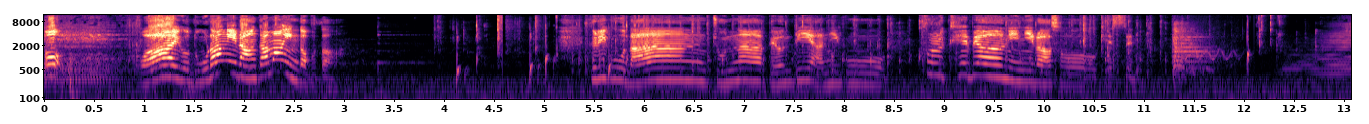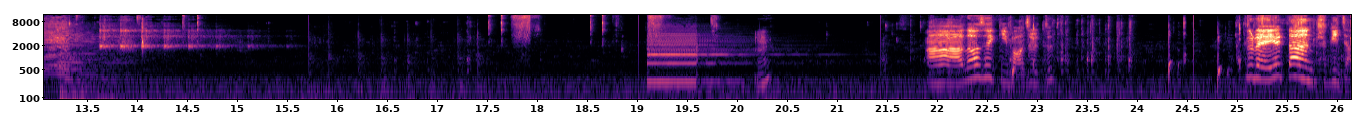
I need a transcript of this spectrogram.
어! 와 이거 노랑이랑 까망인가 보다. 그리고 난 존나 변비 아니고 쿨 쾌변인이라서 개쌤 아 아나 새끼 맞을 듯? 그래 일단 죽이자.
